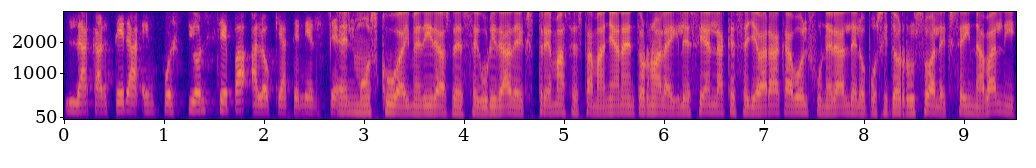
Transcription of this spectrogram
la cartera en cuestión sepa a lo que atenerse. En Moscú hay medidas de seguridad extremas esta mañana en torno a la iglesia en la que se llevará a cabo el funeral del opositor ruso Alexei Navalny.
